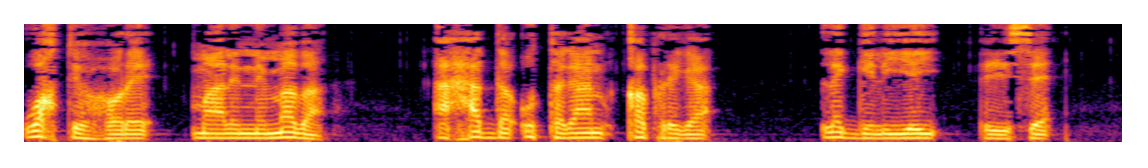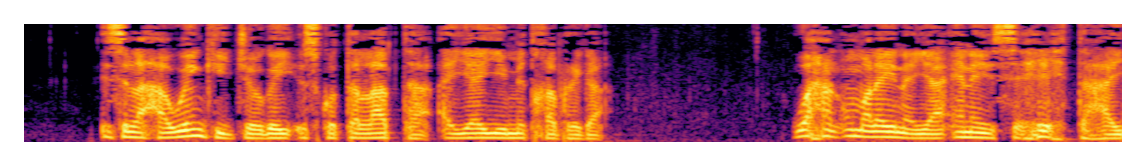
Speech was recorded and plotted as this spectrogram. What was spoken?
wakhti hore maalinnimada axadda u tagaan qabriga la geliyey ciise. Isla haweenkii joogay iskutallaabta ayaa yimid qabriga waxaan u malaynayaa inay saxiix tahay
